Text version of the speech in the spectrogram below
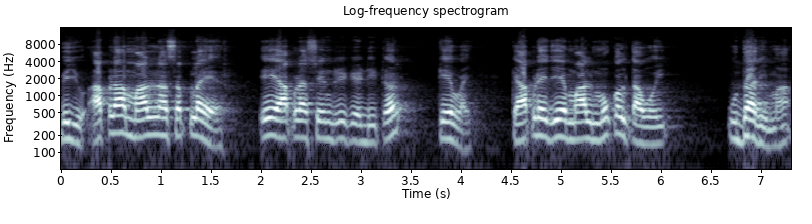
બીજું, આપણા માલના સપ્લાયર એ આપણા સેન્ડરી ક્રેડિટર કહેવાય કે આપણે જે માલ મોકલતા હોય ઉધારીમાં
